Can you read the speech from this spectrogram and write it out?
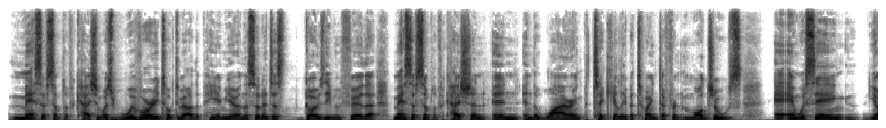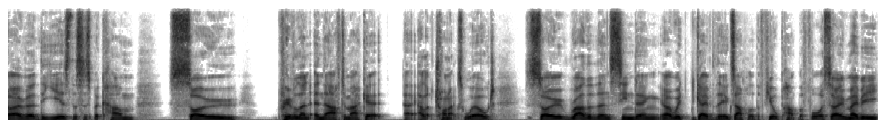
massive simplification, which we've already talked about with the PMU, and this sort of just goes even further. Massive simplification in in the wiring, particularly between different modules, and we're seeing you know over the years this has become so prevalent in the aftermarket uh, electronics world. So rather than sending, know, we gave the example of the fuel pump before. So maybe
